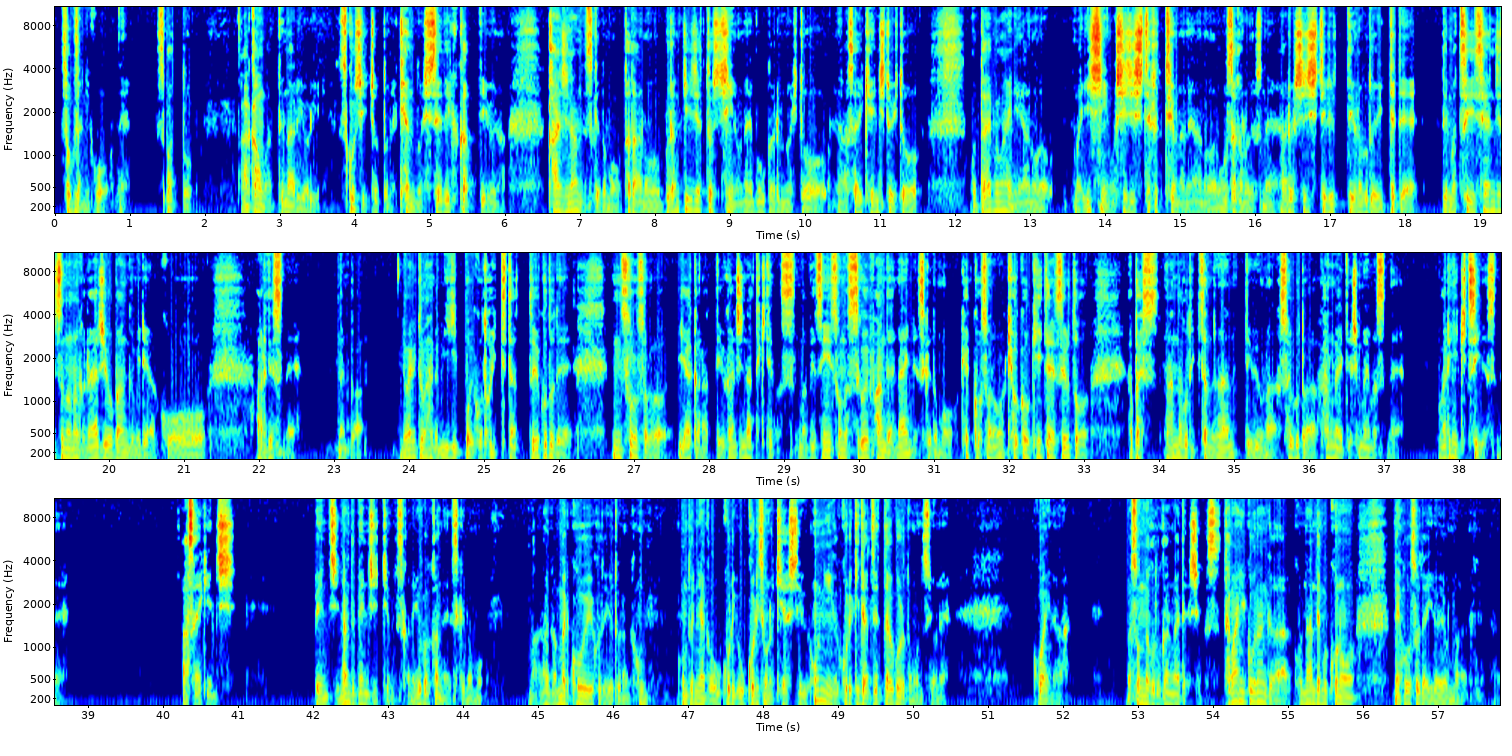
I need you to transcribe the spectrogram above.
即座にこうね、スパッと、あかんわってなるより、少しちょっとね、剣の姿勢でいくかっていうような感じなんですけども、ただあの、ブランキー・ジェット・シティのね、ボーカルの人、浅井健一という人、だいぶ前にあの、まあ、維新を支持してるっていうようなね、あの、大阪のですね、あれを支持してるっていうようなことを言ってて、で、まあ、つい先日のなんかラジオ番組では、こう、あれですね、なんか、割となんか右っぽいことを言ってたということで、うん、そろそろ嫌かなっていう感じになってきてます。まあ別にそんなすごいファンではないんですけども、結構その曲を聴いたりすると、やっぱりあんなこと言ってたんだなっていうような、そういうことは考えてしまいますね。割にきついですね。浅井健治。ベンチ。なんでベンチって言うんですかねよくわかんないですけども。まあなんかあんまりこういうこと言うとなんか本当になんか怒り、怒りそうな気がしてる。本人がこれ聞いたら絶対怒ると思うんですよね。怖いな。まあ、そんなことを考えたりします。たまにこうなんか、こう何でもこの、ね、放送ではいろいろ、まあ、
